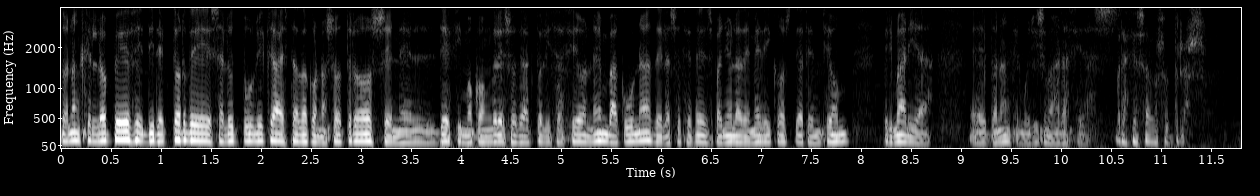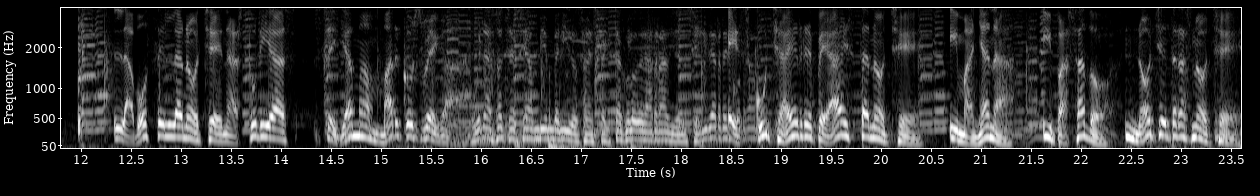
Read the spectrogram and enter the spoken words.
Don Ángel López, director de Salud Pública, ha estado con nosotros en el décimo Congreso de Actualización en Vacunas de la Sociedad Española de Médicos de Atención Primaria. Eh, don Ángel, muchísimas gracias. Gracias a vosotros. La voz en la noche en Asturias se llama Marcos Vega. Buenas noches, sean bienvenidos al espectáculo de la radio. Enseguida recordamos... Escucha RPA esta noche y mañana y pasado, noche tras noche.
